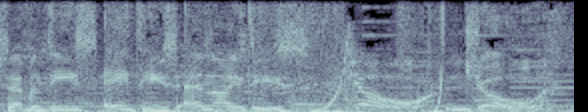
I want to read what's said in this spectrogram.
70s, 80s en 90s. Joe. Joe.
